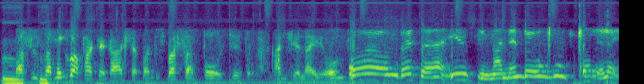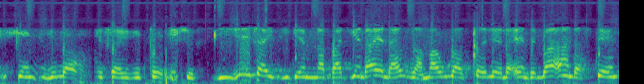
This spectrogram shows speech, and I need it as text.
masizamele mm, mm, ubaphathe kahle abantu sibasapote ngandlela yonke. Oh ngibeza inzima lento yokuxelela ihlombi uba i-HIV positive i-HIV ke mna but ke ndaye ndazama ukubaxelela and ba-understand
